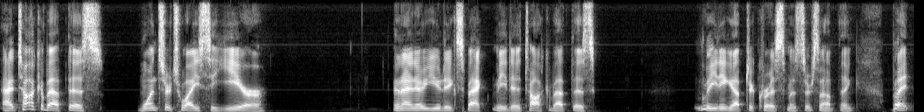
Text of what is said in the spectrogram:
I talk about this once or twice a year. And I know you'd expect me to talk about this leading up to Christmas or something. But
